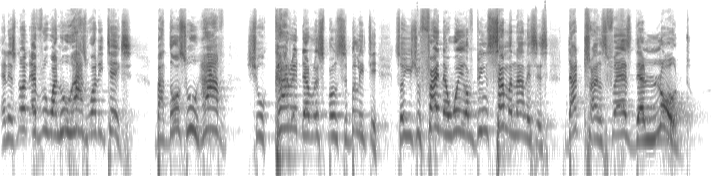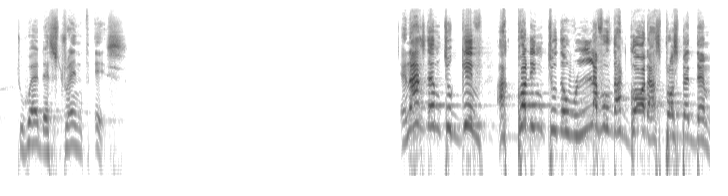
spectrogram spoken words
And it's not everyone who has what it takes, but those who have should carry the responsibility. So you should find a way of doing some analysis that transfers the load to where the strength is. And ask them to give according to the level that God has prospered them.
